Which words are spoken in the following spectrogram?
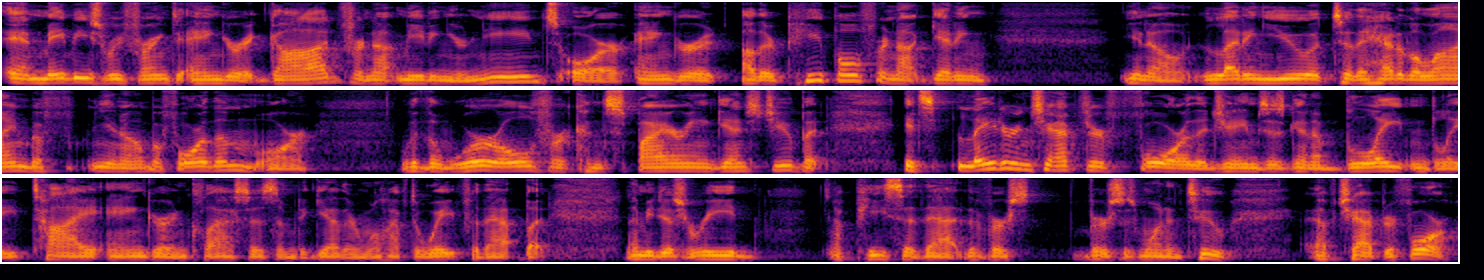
and maybe he's referring to anger at God for not meeting your needs or anger at other people for not getting, you know, letting you to the head of the line, bef- you know, before them or with the world for conspiring against you. But it's later in chapter four that James is going to blatantly tie anger and classism together, and we'll have to wait for that. But let me just read a piece of that, the verse verses one and two of chapter four.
